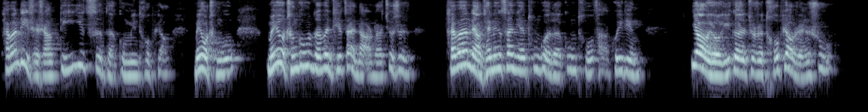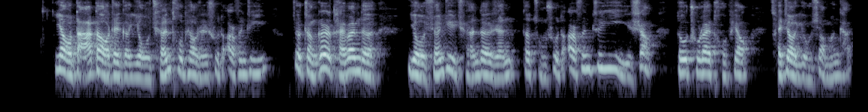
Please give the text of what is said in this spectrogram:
台湾历史上第一次的公民投票没有成功。没有成功的问题在哪儿呢？就是台湾两千零三年通过的公投法规定，要有一个就是投票人数。要达到这个有权投票人数的二分之一，就整个台湾的有选举权的人的总数的二分之一以上都出来投票，才叫有效门槛。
